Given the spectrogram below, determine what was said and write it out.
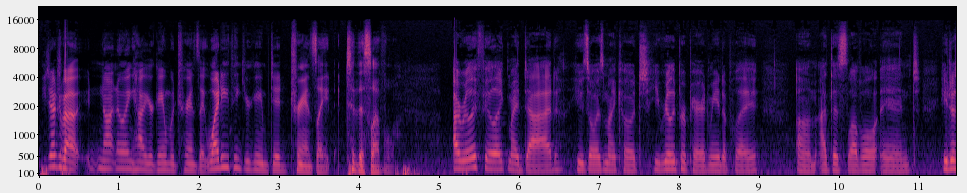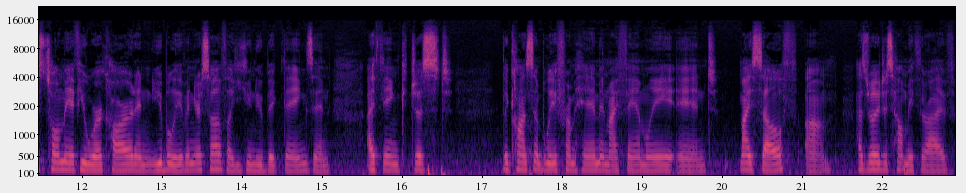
You talked about not knowing how your game would translate. Why do you think your game did translate to this level? I really feel like my dad, he was always my coach, he really prepared me to play um, at this level. And he just told me if you work hard and you believe in yourself, like you can do big things. And I think just the constant belief from him and my family and myself um, has really just helped me thrive.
